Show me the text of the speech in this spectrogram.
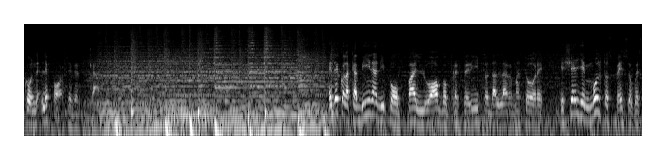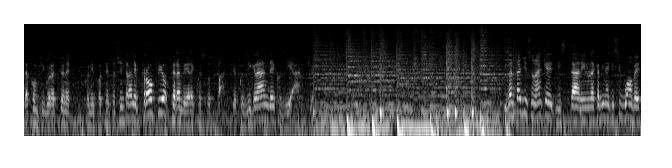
con le porte verticali. Ed ecco la cabina di poppa, il luogo preferito dall'armatore che sceglie molto spesso questa configurazione con il pozzetto centrale proprio per avere questo spazio così grande e così ampio. I vantaggi sono anche di stare in una cabina che si muove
